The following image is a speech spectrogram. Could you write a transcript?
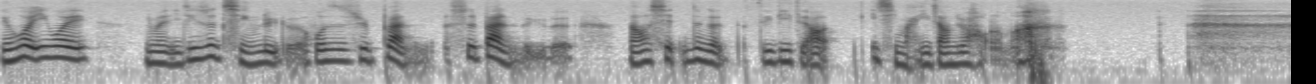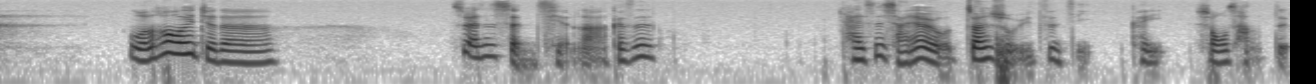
你会因为你们已经是情侣了，或是去伴是伴侣了，然后现那个 CD 只要一起买一张就好了吗？我的话我会觉得，虽然是省钱啦，可是还是想要有专属于自己可以收藏的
